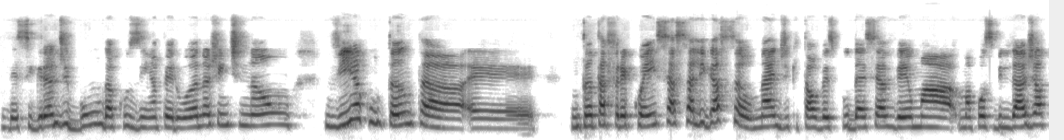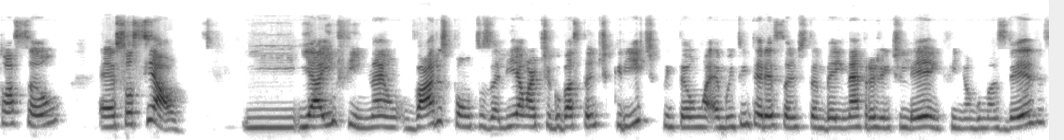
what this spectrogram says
desse grande boom da cozinha peruana, a gente não via com tanta, é, com tanta frequência essa ligação, né, de que talvez pudesse haver uma, uma possibilidade de atuação é, social. E, e, aí, enfim, né, vários pontos ali, é um artigo bastante crítico, então é muito interessante também, né, para a gente ler, enfim, algumas vezes,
